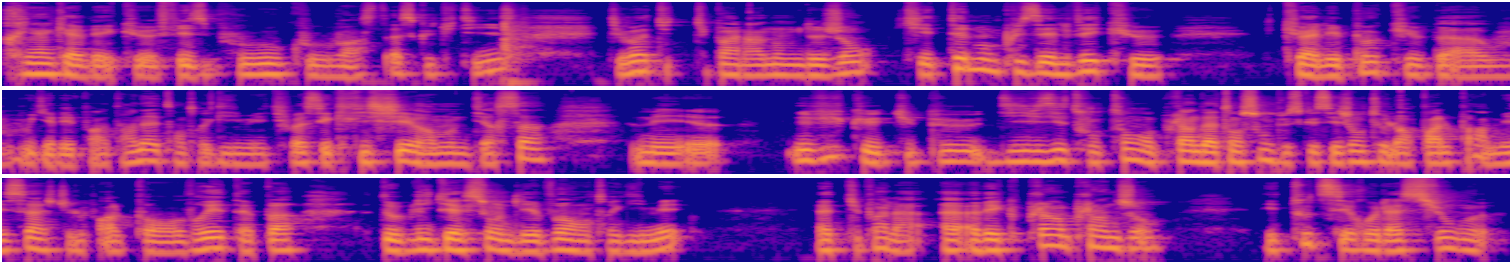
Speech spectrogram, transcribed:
rien qu'avec euh, Facebook ou Insta, ce que tu utilises, tu vois, tu, tu, parles à un nombre de gens qui est tellement plus élevé que qu'à l'époque bah, où il n'y avait pas Internet, entre guillemets. Tu vois, c'est cliché vraiment de dire ça, mais... Euh, et vu que tu peux diviser ton temps en plein d'attention, puisque ces gens te leur parlent par message, tu ne leur parles pas en vrai, tu n'as pas d'obligation de les voir, entre guillemets, tu parles avec plein, plein de gens. Et toutes ces relations euh,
